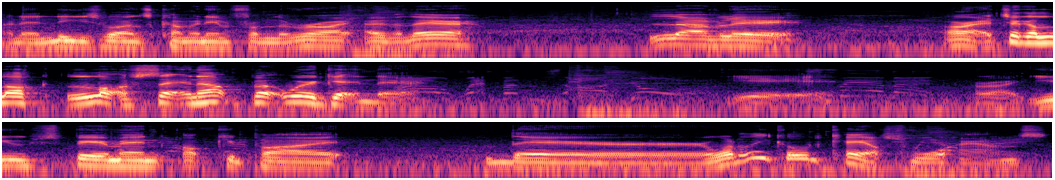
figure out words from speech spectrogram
And then these ones coming in from the right over there. Lovely. Alright, it took a lot, lot of setting up, but we're getting there. Yeah. Alright, you spearmen occupy their... What are they called? Chaos Warhounds.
